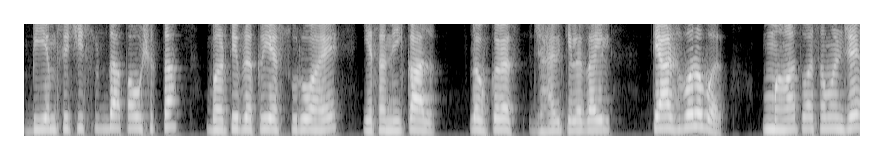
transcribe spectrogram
बी एम सीची सुद्धा पाहू शकता भरती प्रक्रिया सुरू आहे. याचा निकाल लवकरच जाहीर केला जाईल. त्याचबरोबर महत्त्वाचं म्हणजे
